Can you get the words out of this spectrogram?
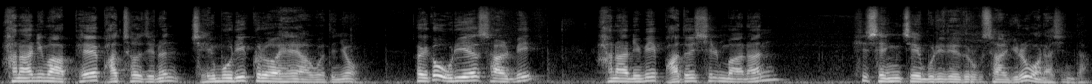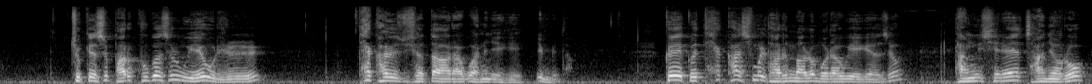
하나님 앞에 바쳐지는 제물이 그러해야 하거든요. 그러니까 우리의 삶이 하나님이 받으실 만한 희생 제물이 되도록 살기를 원하신다. 주께서 바로 그것을 위해 우리를 택하여 주셨다라고 하는 얘기입니다. 그의 그 택하심을 다른 말로 뭐라고 얘기하죠? 당신의 자녀로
